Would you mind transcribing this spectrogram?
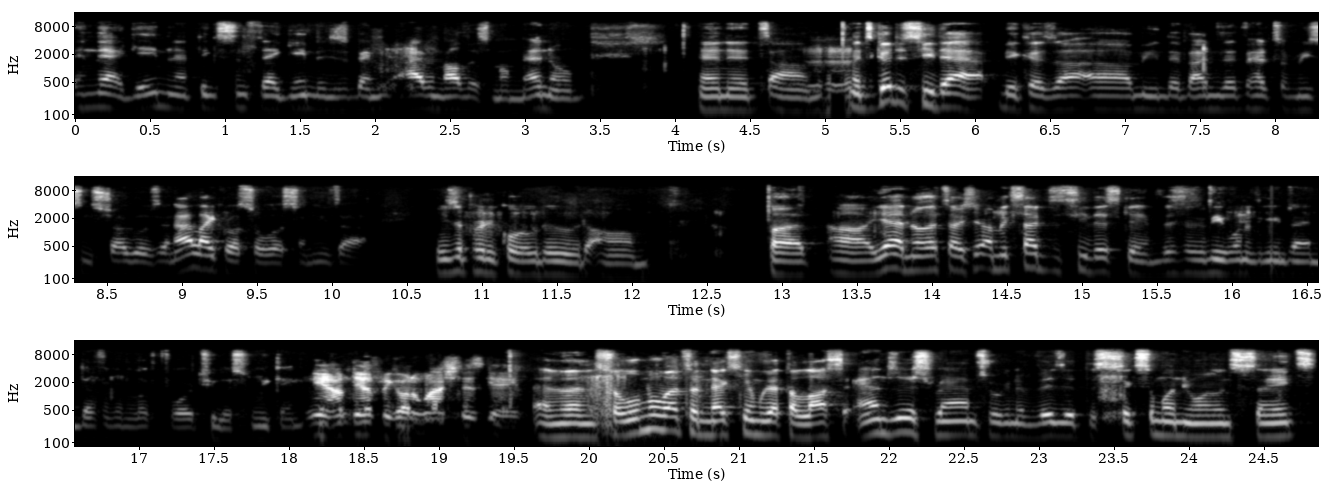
in that game and I think since that game they've just been having all this momentum and it's um Mhm. it's good to see that because uh, uh, I mean they've they've had some recent struggles and I like Russell Wilson. He's a he's a pretty cool dude. Um, but uh, yeah, no, that's actually I'm excited to see this game. This is gonna be one of the games I'm definitely gonna look forward to this weekend. Yeah, I'm definitely going to watch this game. And then so we'll move on to the next game. We got the Los Angeles Rams. We're gonna visit the six and one New Orleans Saints.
